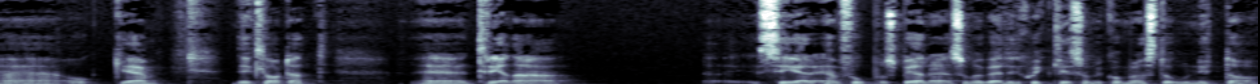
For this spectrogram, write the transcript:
Eh, och eh, det är klart att eh, tränarna ser en fotbollsspelare som är väldigt skicklig som vi kommer att ha stor nytta av.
